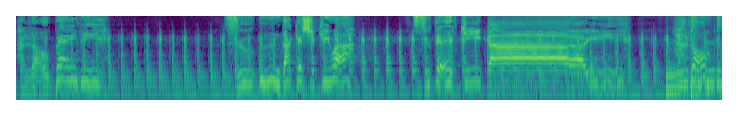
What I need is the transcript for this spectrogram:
Hello baby 澄んだ景色は素敵かい Hello Hello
